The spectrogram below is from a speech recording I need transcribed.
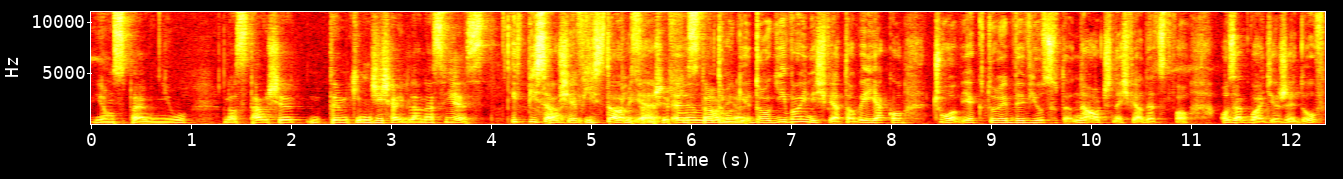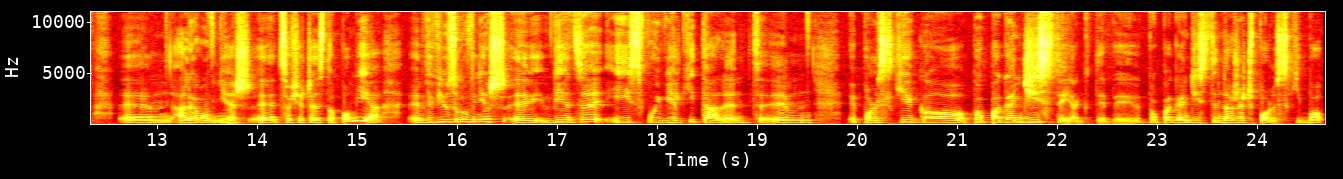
ją spełnił, no, stał się tym, kim dzisiaj dla nas jest. I wpisał Tak, się w historię, wpisał się w historię. drugi- drugiej wojny światowej jako człowiek, który wywiózł naoczne świadectwo o zagładzie Żydów, ale również, e, co się często pomija, wywiózł również e, wiedzę i swój wielki talent polskiego propagandzisty, jak gdyby, propagandzisty na rzecz Polski, bo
